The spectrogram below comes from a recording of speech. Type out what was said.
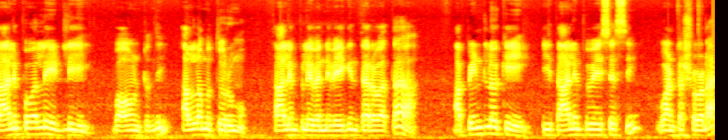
తాలింపు వల్ల ఇడ్లీ బాగుంటుంది. అల్లము తురుము. తాలింపులు ఇవన్నీ వేగిన తర్వాత ఆ పిండిలోకి ఈ తాలింపు వేసేసి వంట సోడా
